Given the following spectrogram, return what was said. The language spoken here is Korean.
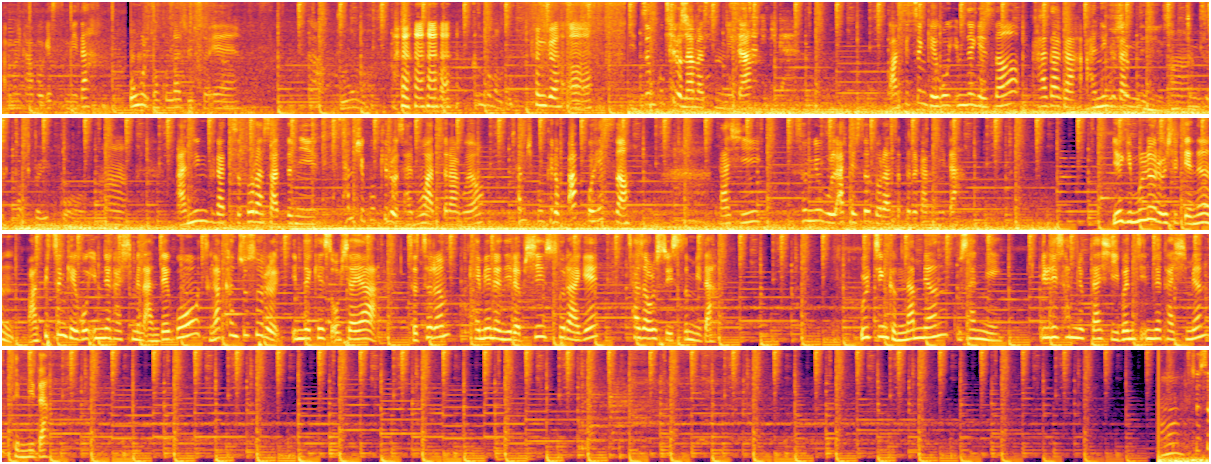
한번 가보겠습니다. 몽골 좀 골라주세요. 예. 좋은 거. 큰 거만 고큰 거, 어. 2.9km 남았습니다. 왕피층 계곡 입력해서 가다가 아닌 것 같, 이 어, 삼층석탑도 있고 어, 아닌 것 같아서 돌아서 왔더니 39km 잘못 왔더라고요. 39km 빠고 했어. 다시 성육을 앞에서 돌아서 들어갑니다. 여기 물놀이 오실 때는 왕피층 계곡 입력하시면 안 되고 정확한 주소를 입력해서 오셔야 저처럼 헤매는 일 없이 수월하게 찾아올 수 있습니다. 울진 금남면 구산리 1236-2번지 입력하시면 됩니다.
